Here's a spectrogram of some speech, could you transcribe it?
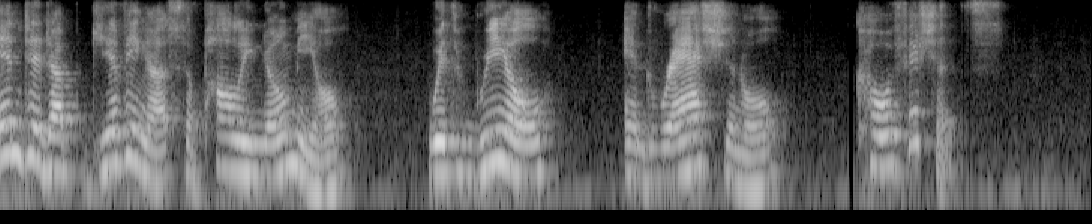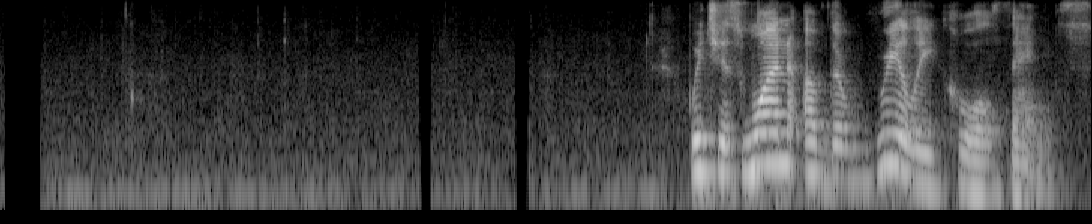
ended up giving us a polynomial with real and rational coefficients. Which is one of the really cool things.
